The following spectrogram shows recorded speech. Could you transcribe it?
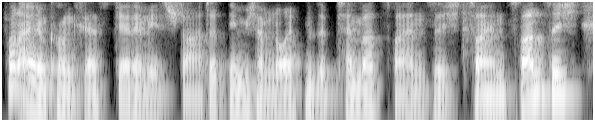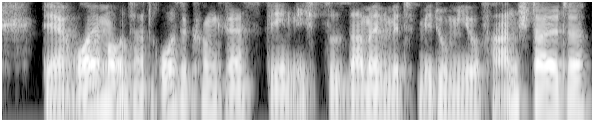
von einem Kongress, der demnächst startet, nämlich am 9. September 2022, der Rheuma- und Arthrose-Kongress, den ich zusammen mit Medomio veranstalte.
